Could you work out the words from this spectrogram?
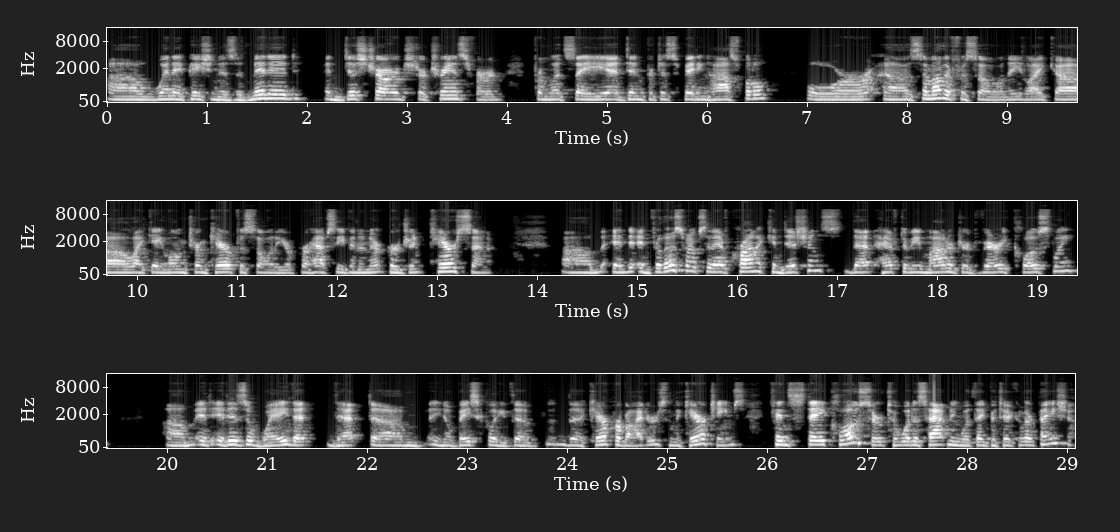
uh, when a patient is admitted and discharged or transferred from, let's say, a DHIN participating hospital or uh, some other facility like uh, like a long-term care facility or perhaps even an urgent care center. Um, and, and for those folks that have chronic conditions that have to be monitored very closely, um, it, it is a way that that um, you know basically the the care providers and the care teams can stay closer to what is happening with a particular patient.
